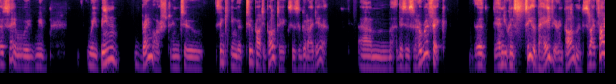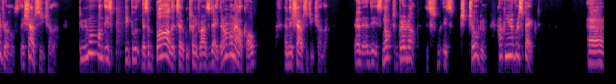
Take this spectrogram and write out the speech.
as I say, we, we've, we've been brainwashed into thinking that two-party politics is a good idea. Um, this is horrific. The, and you can see the behavior in Parliament. It's like five-year-olds. They shout at each other. Do we want these people? There's a bar that's open 24 hours a day. They're on alcohol and they shout at each other. It's not grown up. It's, it's children. How can you have respect? Uh,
